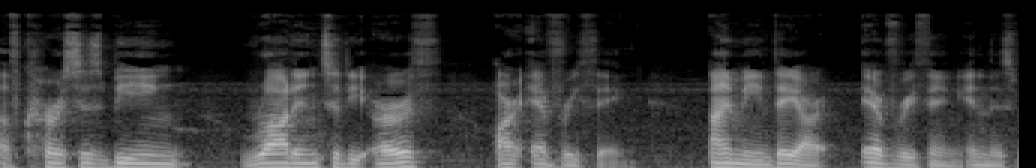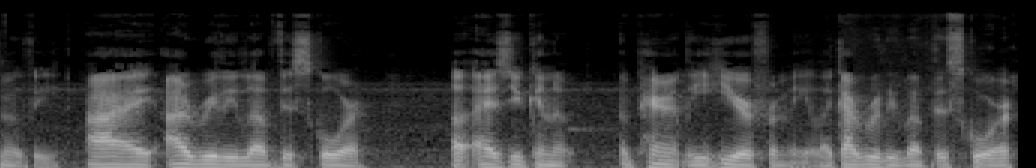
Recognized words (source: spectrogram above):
of curses being wrought into the earth are everything. I mean they are everything in this movie. I I really love this score, uh, as you can apparently hear from me. Like I really love this score.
